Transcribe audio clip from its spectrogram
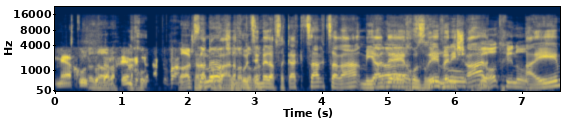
מאה אחוז, תודה לכם, ושנה טובה. רק שמח, אנחנו יוצאים להפסקה קצר-קצרה, מיד אה, חוזרים ונשאל, האם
